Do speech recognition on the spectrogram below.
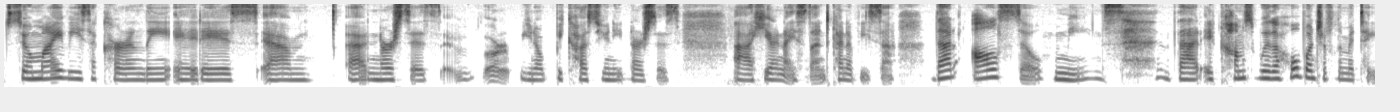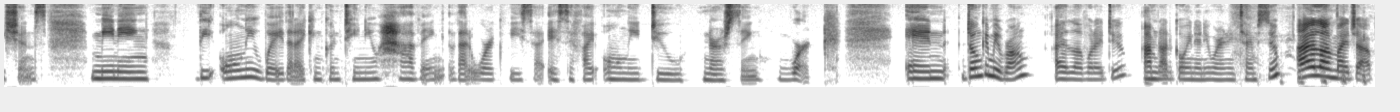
So my visa currently it is um, uh, nurses, or you know because you need nurses uh, here in Iceland, kind of visa. That also means that it comes with a whole bunch of limitations, meaning the only way that I can continue having that work visa is if I only do nursing work. And don't get me wrong, I love what I do. I'm not going anywhere anytime soon. I love my job.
